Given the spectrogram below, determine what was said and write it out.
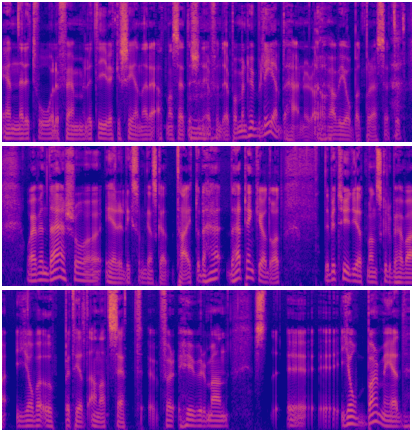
en eller två eller fem eller tio veckor senare att man sätter sig mm. ner och mm. funderar på, men hur blev det här nu då? Ja. Nu har vi jobbat på det här sättet. Och även där så är det liksom ganska tajt. Och det här, det här tänker jag då att Det betyder ju att man skulle behöva jobba upp ett helt annat sätt för hur man eh, jobbar med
